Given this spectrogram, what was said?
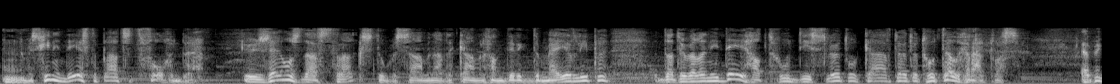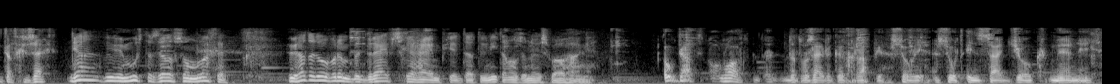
En misschien in de eerste plaats het volgende. U zei ons daar straks, toen we samen naar de kamer van Dirk de Meijer liepen... dat u wel een idee had hoe die sleutelkaart uit het hotel geraakt was. Heb ik dat gezegd? Ja, u moest er zelfs om lachen. U had het over een bedrijfsgeheimpje dat u niet aan onze neus wou hangen. Ook dat? Oh, nou, dat was eigenlijk een grapje. Sorry, een soort inside joke, meer niet.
